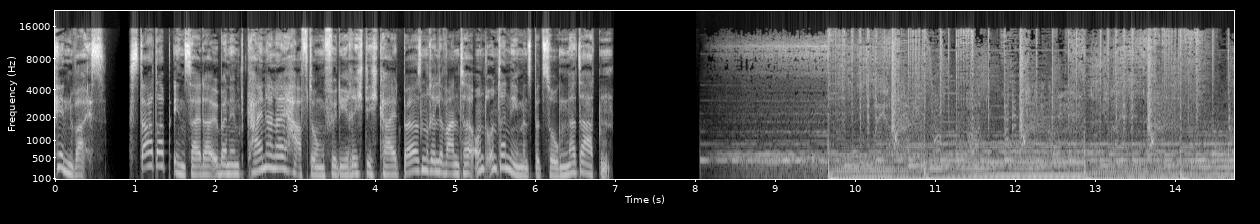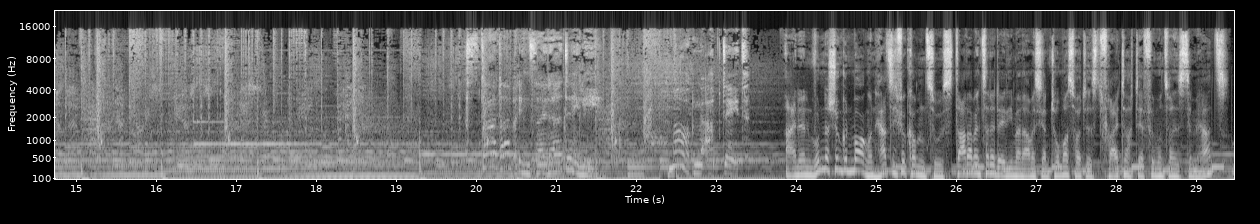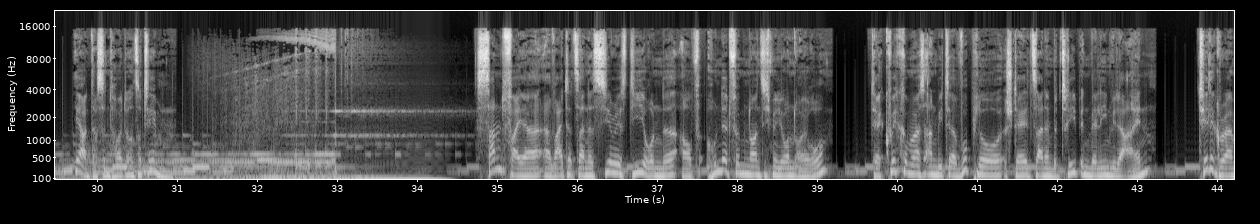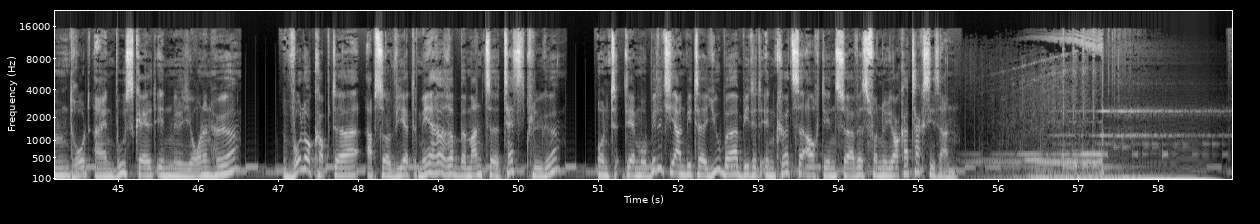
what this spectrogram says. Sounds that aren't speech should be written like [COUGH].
Hinweis. Startup Insider übernimmt keinerlei Haftung für die Richtigkeit börsenrelevanter und unternehmensbezogener Daten. Startup Insider Daily. Morgen Update. Einen wunderschönen guten Morgen und herzlich willkommen zu Startup Insider Daily. Mein Name ist Jan Thomas. Heute ist Freitag, der 25. März. Ja, das sind heute unsere Themen. Sunfire erweitert seine Series D-Runde auf 195 Millionen Euro. Der Quick-Commerce-Anbieter Wuplo stellt seinen Betrieb in Berlin wieder ein. Telegram droht ein Bußgeld in Millionenhöhe. Volocopter absolviert mehrere bemannte Testflüge. Und der Mobility-Anbieter Uber bietet in Kürze auch den Service von New Yorker Taxis an.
